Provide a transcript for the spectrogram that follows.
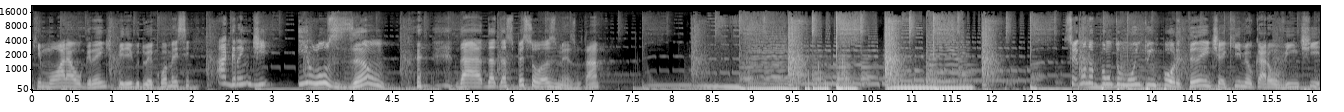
que mora o grande perigo do e-commerce, a grande ilusão da, da, das pessoas mesmo, tá? Segundo ponto muito importante aqui, meu caro ouvinte,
